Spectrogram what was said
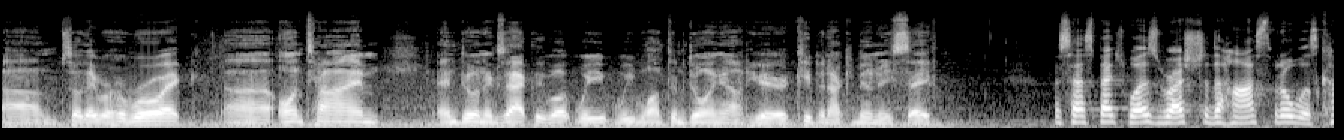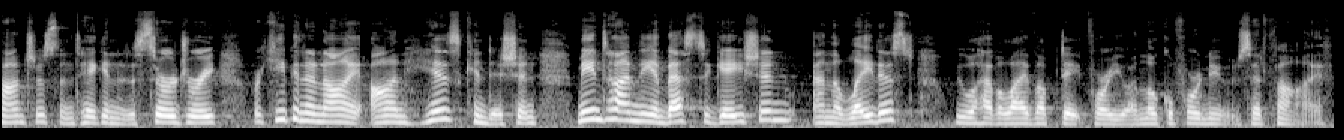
Um, so they were heroic, uh, on time, and doing exactly what we, we want them doing out here, keeping our community safe. The suspect was rushed to the hospital, was conscious and taken into surgery. We're keeping an eye on his condition. Meantime, the investigation and the latest, we will have a live update for you on Local 4 News at 5.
